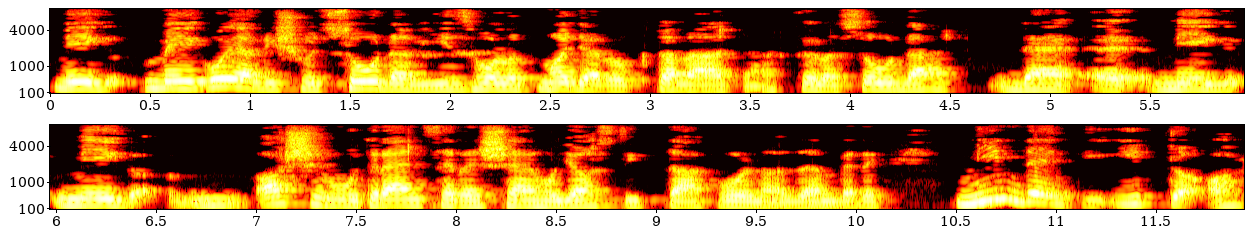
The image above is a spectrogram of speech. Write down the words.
még, még olyan is, hogy szódavíz, holott magyarok találták föl a szódát, de e, még, még az sem volt rendszeresen, hogy azt itták volna az emberek. Mindenki itta a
